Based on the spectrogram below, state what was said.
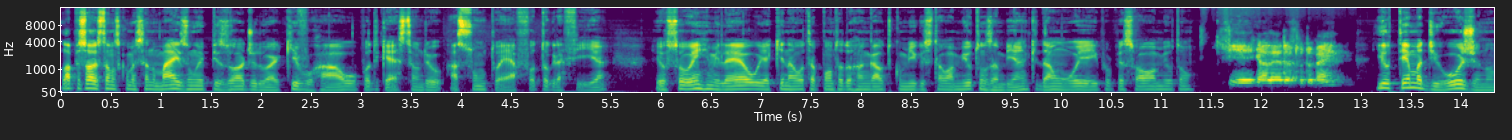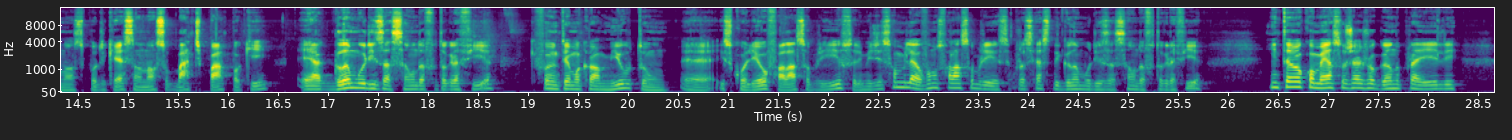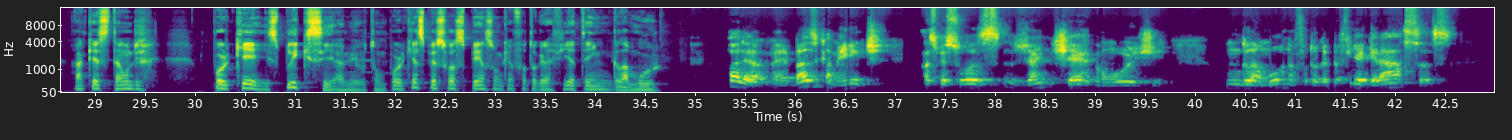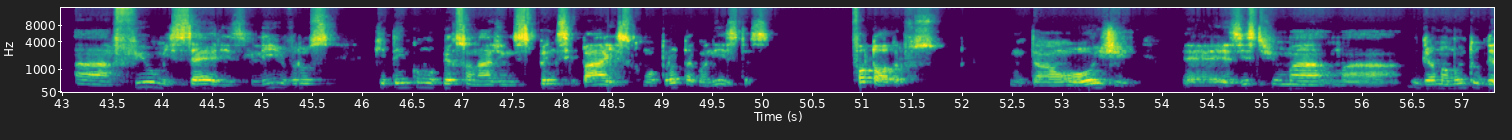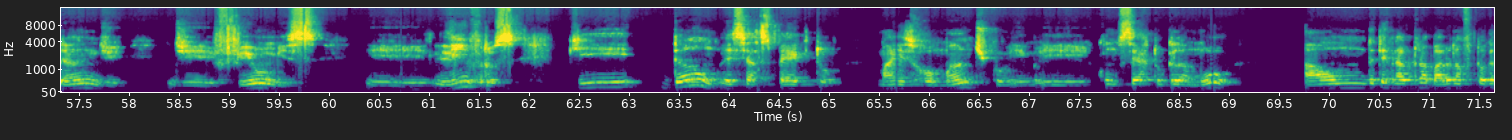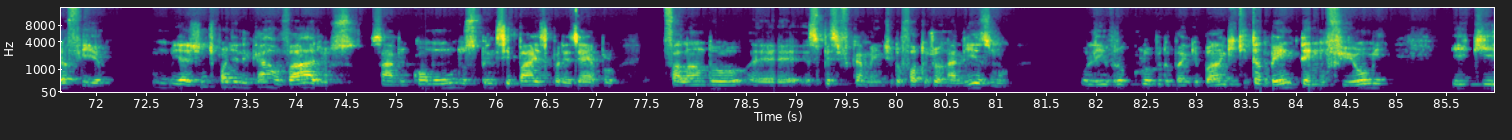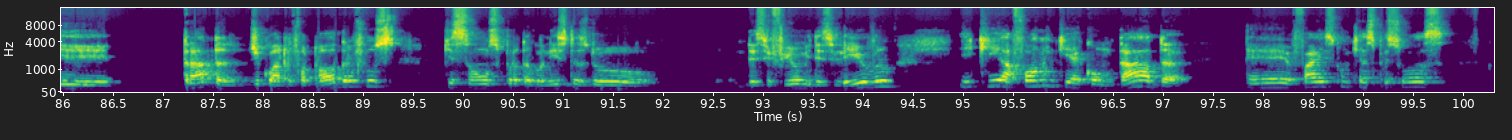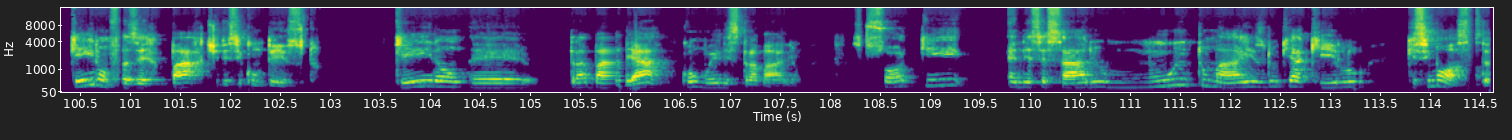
Olá pessoal, estamos começando mais um episódio do Arquivo RAW, o podcast onde o assunto é a fotografia. Eu sou o Henry Miléo e aqui na outra ponta do Hangout comigo está o Hamilton Zambian, que dá um oi aí pro pessoal, Hamilton. E aí galera, tudo bem? E o tema de hoje no nosso podcast, no nosso bate-papo aqui, é a glamorização da fotografia, que foi um tema que o Hamilton é, escolheu falar sobre isso. Ele me disse, ô oh, vamos falar sobre esse processo de glamorização da fotografia? Então eu começo já jogando para ele a questão de por que? Explique-se, Hamilton, por que as pessoas pensam que a fotografia tem glamour? Olha, é, basicamente, as pessoas já enxergam hoje um glamour na fotografia graças a filmes, séries, livros que têm como personagens principais, como protagonistas, fotógrafos. Então, hoje, é, existe uma, uma gama muito grande de filmes e livros que dão esse aspecto mais romântico e, e com certo glamour a um determinado trabalho na fotografia. E a gente pode ligar vários, sabe, como um dos principais, por exemplo, falando é, especificamente do fotojornalismo, o livro Clube do Bang Bang, que também tem um filme e que trata de quatro fotógrafos que são os protagonistas do, desse filme, desse livro, e que a forma em que é contada é, faz com que as pessoas queiram fazer parte desse contexto, queiram é, trabalhar como eles trabalham. Só que é necessário muito mais do que aquilo que se mostra.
